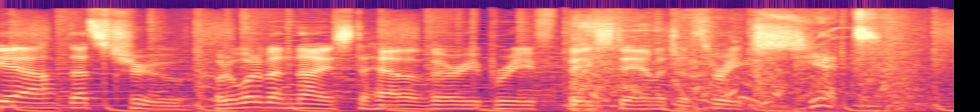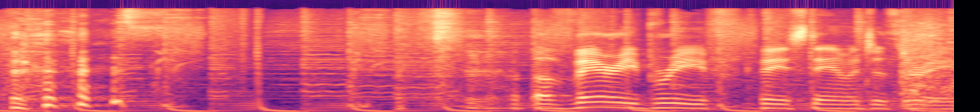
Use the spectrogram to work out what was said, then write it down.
Yeah, that's true. But it would have been nice to have a very brief base damage of three. Shit! a very brief base damage of three.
